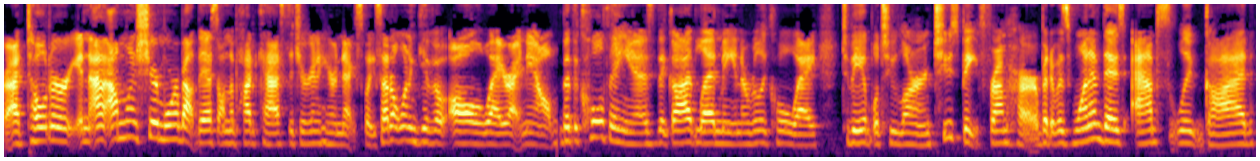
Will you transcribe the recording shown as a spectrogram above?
I told her, and I, am going to share more about this on the podcast that you're going to hear next week. So I don't want to give it all away right now. But the cool thing is that God led me in a really cool way to be able to learn to speak from her. But it was one of those absolute God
